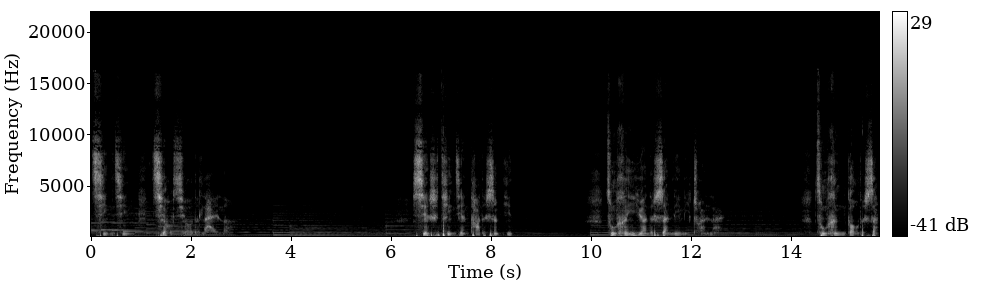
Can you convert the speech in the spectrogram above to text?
轻轻悄悄的来了。先是听见他的声音。从很远的山林里传来，从很高的山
